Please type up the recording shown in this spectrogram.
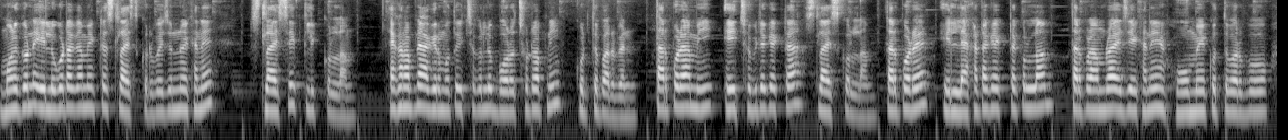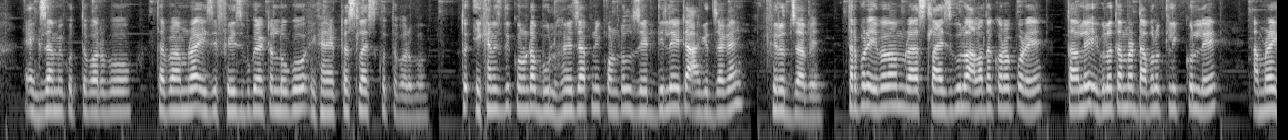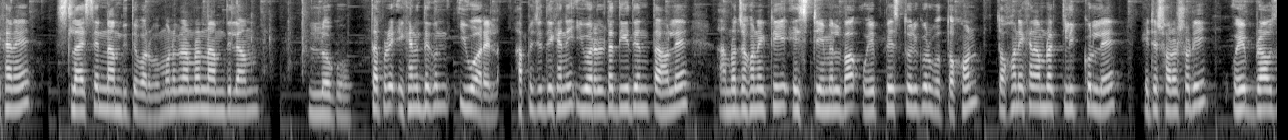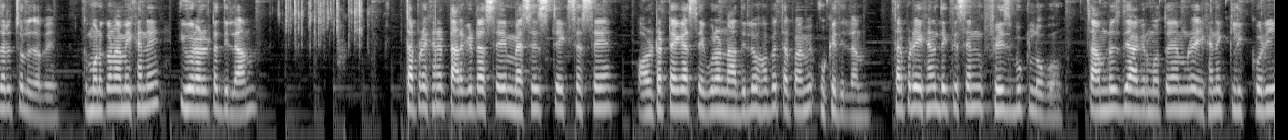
মনে করেন এই লোগোটাকে আমি একটা স্লাইস করব এই জন্য এখানে স্লাইসে ক্লিক করলাম। এখন আপনি আগের মতো ইচ্ছা করলে বড়, ছোট আপনি করতে পারবেন। তারপরে আমি এই ছবিটাকে একটা স্লাইস করলাম। তারপরে এই লেখাটাকে একটা করলাম। তারপর আমরা এই যে এখানে হোমে করতে পারব এক্সামে করতে পারব। তারপর আমরা এই যে ফেসবুকের একটা লোগো এখানে একটা স্লাইস করতে পারব। তো এখানে যদি কোনোটা ভুল হয়ে যায়, আপনি কন্ট্রোল জেড দিলে এটা আগের জায়গায় ফেরত যাবে। তারপরে এভাবে আমরা স্লাইসগুলো আলাদা করার পরে, তাহলে এগুলোতে আমরা ডাবল ক্লিক করলে আমরা এখানে স্লাইসের নাম দিতে পারব। মনে করেন আমরা নাম দিলাম লোগো তারপরে এখানে দেখুন ইউআরএল আপনি যদি এখানে ইউআরএলটা দিয়ে দেন, তাহলে আমরা যখন একটি এইচটিএমএল বা ওয়েব পেজ তৈরি করব তখন তখন এখানে আমরা ক্লিক করলে এটা সরাসরি ওয়েব ব্রাউজারে চলে যাবে। তো মনে করেন আমি এখানে ইউআরএলটা দিলাম। তারপর এখানে টার্গেট আছে মেসেজ টেক্স আছে অল্টার ট্যাগ আছে, এগুলো না দিলেও হবে, তারপর আমি ওকে দিলাম। তারপরে এখানে দেখতেছেন ফেসবুক লোগো তা আমরা যদি আগের মতোই আমরা এখানে ক্লিক করি,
